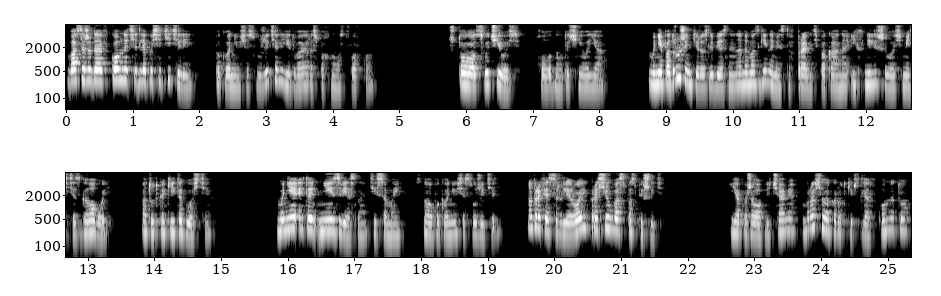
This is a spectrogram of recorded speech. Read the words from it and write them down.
«Вас ожидаю в комнате для посетителей», — поклонился служитель, едва я распахнула створку. «Что случилось?» — холодно уточнила я. «Мне, подруженьки разлюбезные, надо мозги на место вправить, пока она их не лишилась вместе с головой. А тут какие-то гости». «Мне это неизвестно, Тиса Мэй», — снова поклонился служитель. «Но профессор Лерой просил вас поспешить». Я пожала плечами, бросила короткий взгляд в комнату,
